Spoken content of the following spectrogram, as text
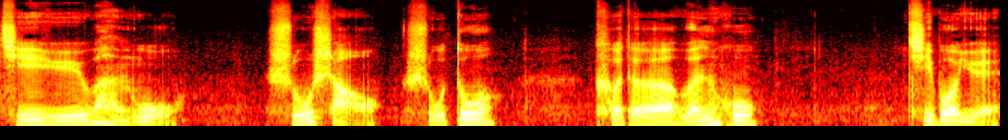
其余万物，孰少孰多，可得闻乎？”岐伯曰：“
